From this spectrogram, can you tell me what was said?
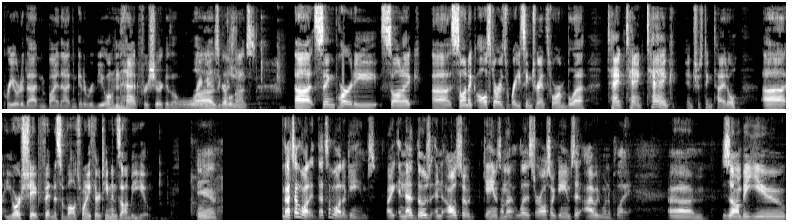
pre-order that and buy that and get a review on that for sure because I love Scribblenauts. Uh, Sing Party, Sonic, uh, Sonic All Stars Racing Transform, blah, Tank Tank Tank, interesting title. Uh, Your Shape Fitness Evolve 2013 and ZombiU. Yeah, that's a lot. Of, that's a lot of games. Like, and that those and also games on that list are also games that I would want to play. Um, ZombiU,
